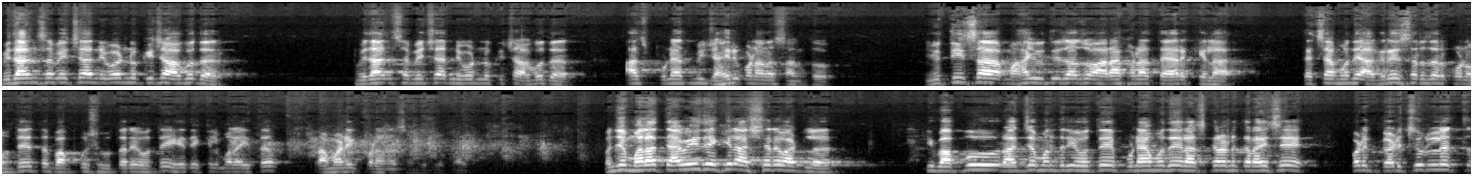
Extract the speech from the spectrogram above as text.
विधानसभेच्या निवडणुकीच्या अगोदर विधानसभेच्या निवडणुकीच्या अगोदर आज पुण्यात मी जाहीरपणानं सांगतो युतीचा महायुतीचा जो आराखडा तयार केला त्याच्यामध्ये अग्रेसर जर कोण होते तर बापू शिवतरे होते हे देखील मला इथं प्रामाणिकपणानं सांगितलं पाहिजे. म्हणजे मला त्यावेळी देखील आश्चर्य वाटलं की बापू राज्यमंत्री होते पुण्यामध्ये राजकारण करायचे पण गडचिरोलीत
